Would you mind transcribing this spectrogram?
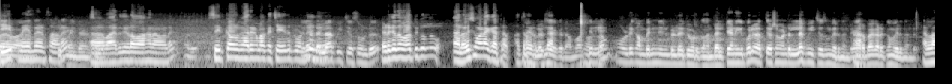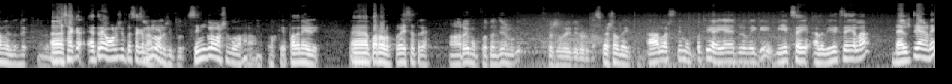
ചീപ്പ് മെയിന്റെനൻസ് ആണ്. മാരുതിയുടെ വാഹനമാണ്. സീറ്റ് കവർ കാര്യങ്ങളൊക്കെ ചെയ്തിട്ടുണ്ട്. എല്ലാ ഫീച്ചേഴ്സും ഉണ്ട്. എടുക്കുന്ന പാർട്ടിക്കൊന്നും അലോയ്സ് വേണേ കയറ്റാം. അത്രേ ഉള്ളൂ ബാക്കിയെല്ലാം ഓൾറെഡി കമ്പനി ഇൻബിൽഡ് ആയിട്ട് കൊടുക്കുന്നുണ്ട്. ഡെൽറ്റ ആണെങ്കിൽ പോലും അത്യാവശ്യം വേണ്ട എല്ലാ ഫീച്ചേഴ്സും വരുന്നുണ്ട്. എയർ ബാഗ് അടക്കം വരുന്നുണ്ട്. എല്ലാം വരുന്നുണ്ട്. എത്ര ownership second ownership single ownership വാഹനമാണ്. ഓക്കെ പതിനേഴ്. പറഞ്ഞോളൂ പ്രൈസ് എത്രയാ? ആറ് മുപ്പത്തഞ്ച് നമുക്ക് സ്പെഷ്യൽ റേറ്റ് കൊടുക്കാം. സ്പെഷ്യൽ റേറ്റ് ആറ് ലക്ഷത്തി മുപ്പത്തി അയ്യായിരം രൂപയ്ക്ക് വി എക്സ് ഐ അല്ല വി എക്സ് ഐ അല്ല ഡെൽറ്റയാണ്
